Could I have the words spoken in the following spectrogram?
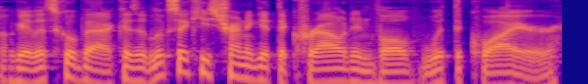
Okay, let's go back because it looks like he's trying to get the crowd involved with the choir.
